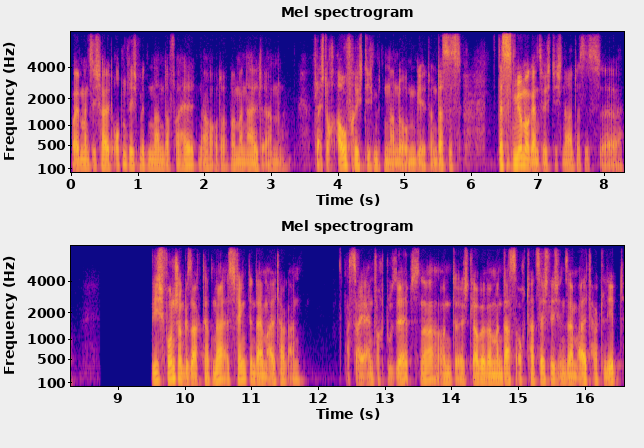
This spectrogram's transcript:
weil man sich halt ordentlich miteinander verhält ne? oder weil man halt ähm, vielleicht auch aufrichtig miteinander umgeht. Und das ist, das ist mir immer ganz wichtig. Ne? Das ist, äh, wie ich vorhin schon gesagt habe, ne? es fängt in deinem Alltag an sei einfach du selbst. Ne? Und äh, ich glaube, wenn man das auch tatsächlich in seinem Alltag lebt,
